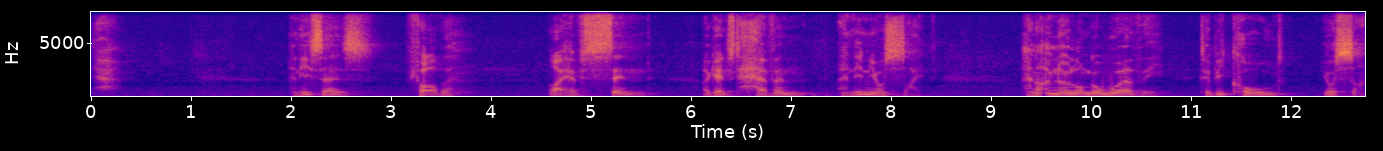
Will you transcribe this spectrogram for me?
Yeah. And he says, Father, I have sinned against heaven and in your sight, and I'm no longer worthy to be called your son.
